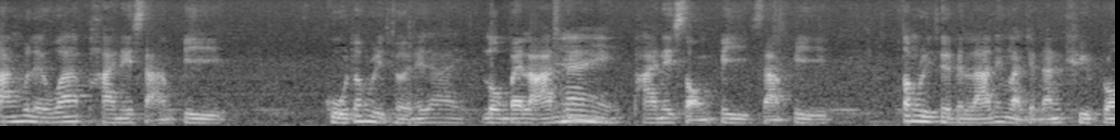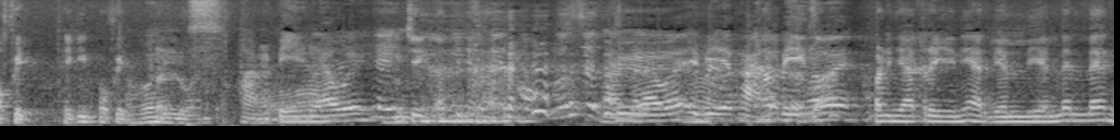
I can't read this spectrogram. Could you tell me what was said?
ตั้งไว้เลยว่าภายใน 3 ปี กูต้อง return ให้ได้ ลงไปล้านหนึ่งใช่ภายใน 2 ปี 3 ปี ต้อง return เป็นล้านหนึ่งหลังจากนั้นคือ profit taking profit โอ้ยล้วนผ่านมาปีนึงแล้วเว้ย จริงๆครับผมรู้สึกผ่านไปแล้วเว้ย ABA ผ่านมาปีนึงแล้วเว้ยปริญญาตรีเนี่ยเรียนเรียนเล่นเล่น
